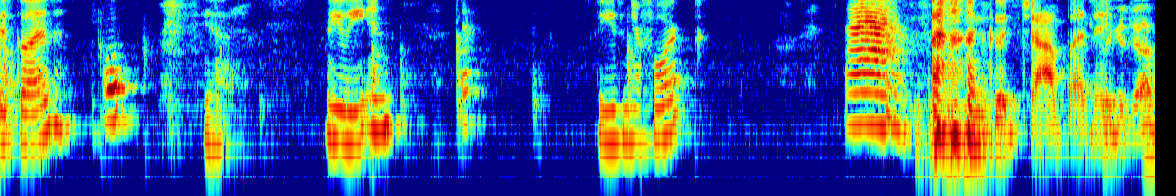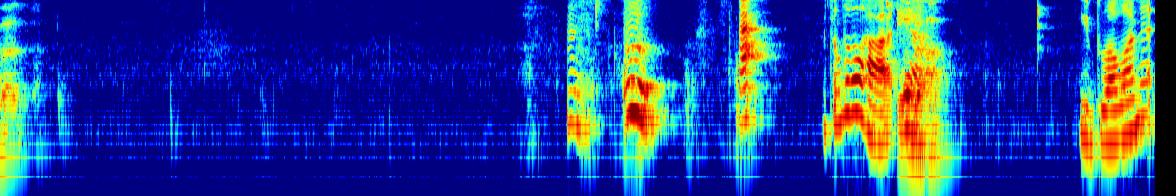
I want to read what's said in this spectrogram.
it good? Go. Yeah. Are you eating? Are you using your fork? Ah. good job, buddy. Pretty buddy. good job, bud. It's a little hot, A little yeah. hot. You blow on it?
